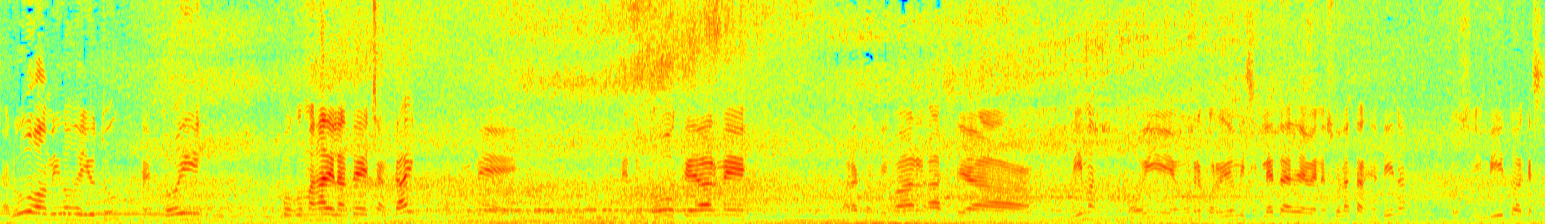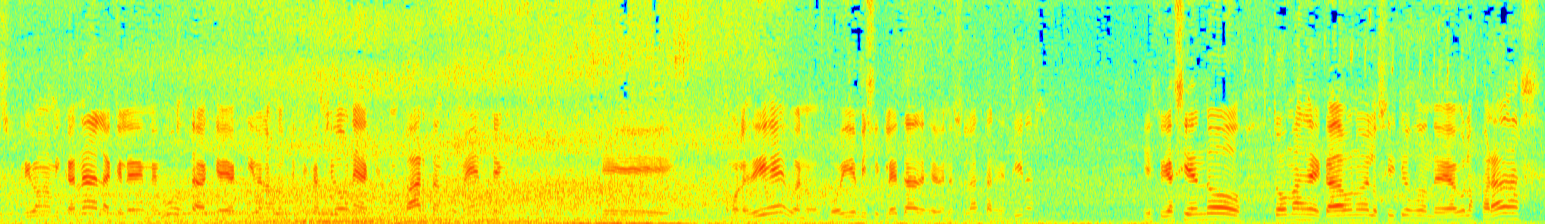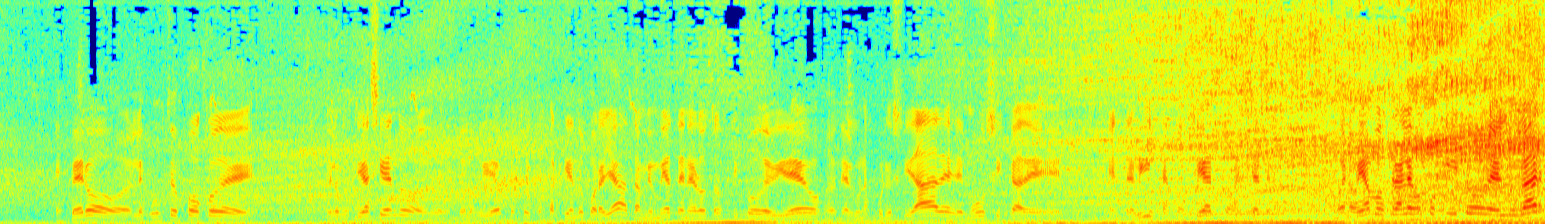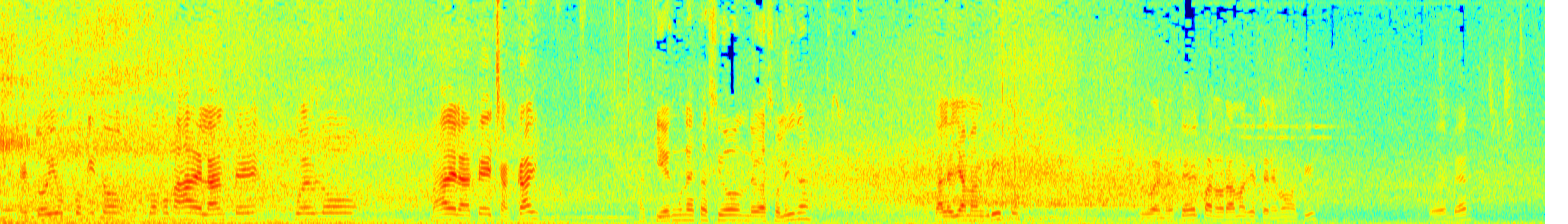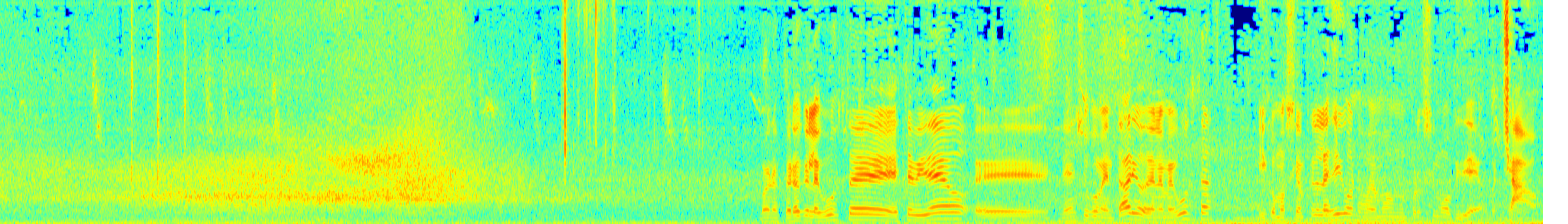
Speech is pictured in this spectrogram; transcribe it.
Saludos amigos de YouTube, estoy un poco más adelante de Chancay. Me, me tocó quedarme para continuar hacia Lima. Voy en un recorrido en bicicleta desde Venezuela hasta Argentina. Los invito a que se suscriban a mi canal, a que le den me gusta, a que activen las notificaciones, a que compartan, comenten. Eh, como les dije, bueno, voy en bicicleta desde Venezuela hasta Argentina y estoy haciendo tomas de cada uno de los sitios donde hago las paradas. Espero les guste un poco de, lo que estoy haciendo, de, los videos que estoy compartiendo por allá. También voy a tener otros tipos de videos, de algunas curiosidades, de música, de entrevistas, conciertos, etc. Bueno, voy a mostrarles un poquito del lugar. Estoy un poquito, un poco más adelante, un pueblo más adelante de Chancay. Aquí en una estación de gasolina. Acá le llaman grifo. Bueno, este es el panorama que tenemos aquí. Pueden ver. Bueno, espero que les guste este video. Eh, dejen su comentario, denle me gusta. Y como siempre les digo, nos vemos en un próximo video. Chao.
